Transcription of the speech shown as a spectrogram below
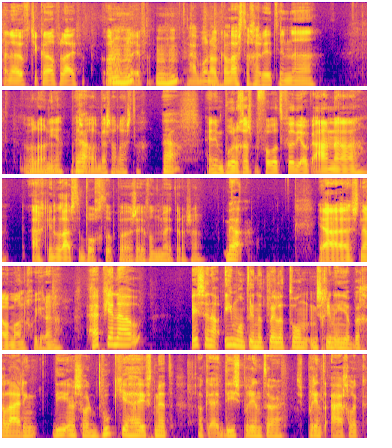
een heuveltje kan overleven. Kan Mhm, overleven. mhm. Hij won ook een lastige rit in eh Wallonië. Best, Ja. wel, best wel lastig. Ja. En in Burgos bijvoorbeeld viel hij ook aan... eh, eigenlijk in de laatste bocht op eh, 700 meter of zo. Ja. Ja, eh, snelle man, goede renner. Heb je nou... Is er nou iemand in het peloton, misschien in je begeleiding... die een soort boekje heeft met... Oké, die sprinter sprint eigenlijk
